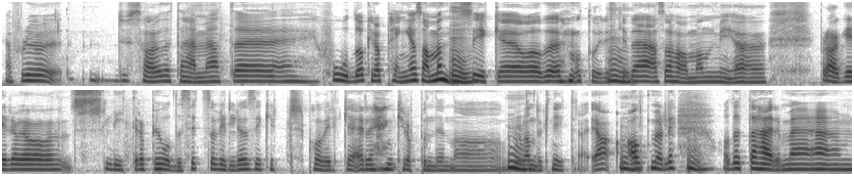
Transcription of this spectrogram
Ja, for du, du sa jo dette her med at eh, hode og kropp henger jo sammen. Syke og det motoriske. Det, altså har man mye plager og sliter oppi hodet sitt, så vil det jo sikkert påvirke eller kroppen din og hvordan du knyter deg. Ja, alt mulig. Og dette her med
